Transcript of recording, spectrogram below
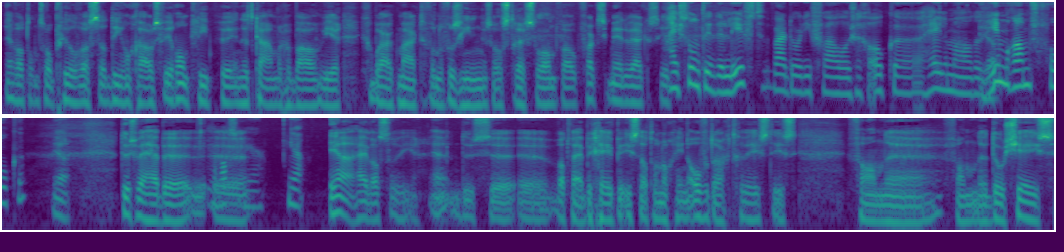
en wat ons opviel was dat Dion Gauws weer rondliep in het Kamergebouw en weer gebruik maakte van de voorzieningen zoals het restaurant waar ook fractiemedewerkers zitten. Hij stond in de lift, waardoor die vrouwen zich ook uh, helemaal de ja. rimram schrokken. Ja, dus we hebben. Hij was er weer. Ja. Ja, hij was er weer. Hè. Dus uh, wat wij begrepen is dat er nog geen overdracht geweest is van, uh, van dossiers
